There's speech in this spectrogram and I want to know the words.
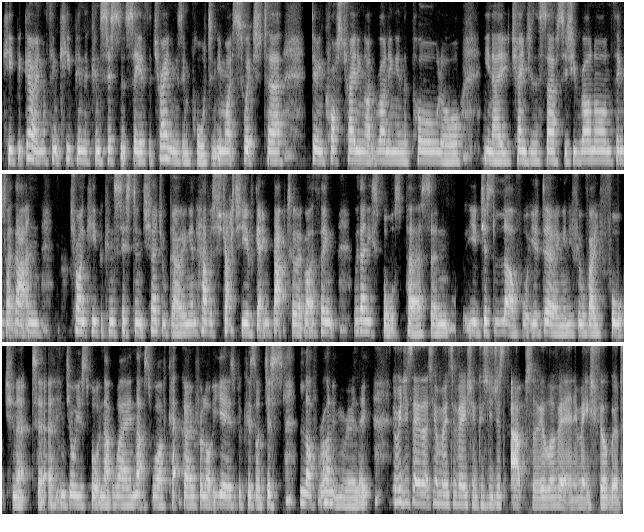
keep it going? I think keeping the consistency of the training is important. You might switch to doing cross training like running in the pool or, you mm. know, changing the surfaces you run on, things like that. And try and keep a consistent schedule going and have a strategy of getting back to it. But I think with any sports person, you just love what you're doing and you feel very fortunate to enjoy your sport in that way. And that's why I've kept going for a lot of years because I just love running really. would you say that's your motivation because you just absolutely love it and it makes you feel good?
